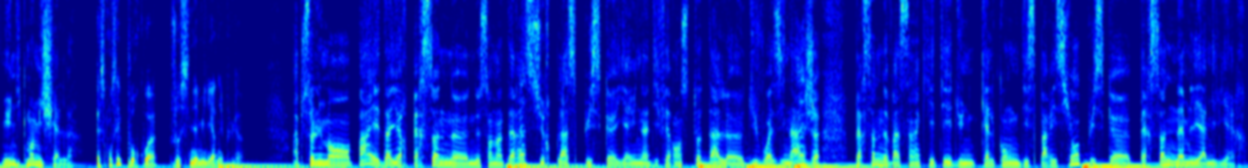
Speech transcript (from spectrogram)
mais uniquement Michel. Est-ce qu'on sait pourquoi Jocelyne Amilière n'est plus là? Absolument pas, et d'ailleurs personne ne s'en intéresse sur place puisqu'il y a une indifférence totale euh, du voisinage. Personne ne va s'inquiéter d'une quelconque disparition puisque personne n'aime les Amilières.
